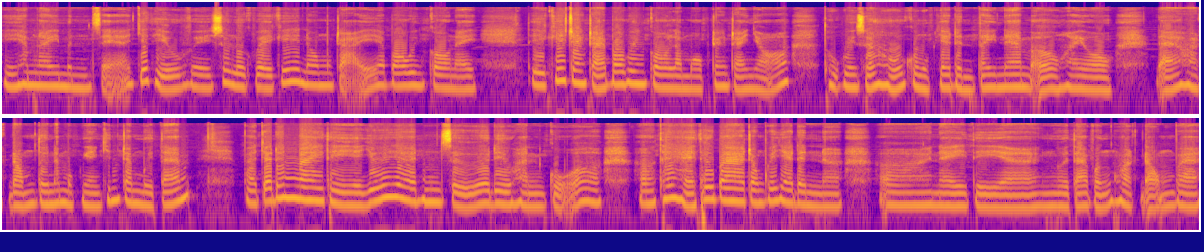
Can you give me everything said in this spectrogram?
Thì hôm nay mình sẽ giới thiệu về sơ lược về cái nông trại Bowinkle này. Thì cái trang trại Bowinkle là một trang trại nhỏ thuộc quyền sở hữu của một gia đình Tây Nam ở Ohio đã hoạt động từ năm 1918 và cho đến nay thì dưới sự điều điều hành của ờ, thế hệ thứ ba trong cái gia đình ờ, ờ, này thì người ta vẫn hoạt động và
